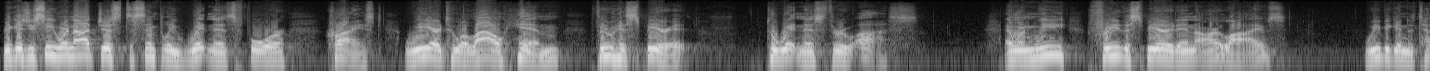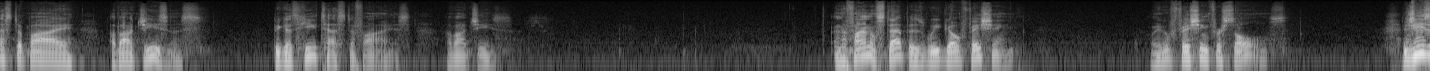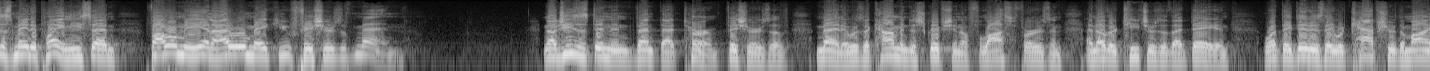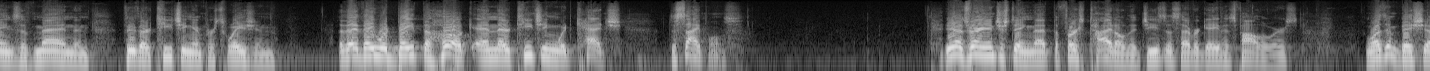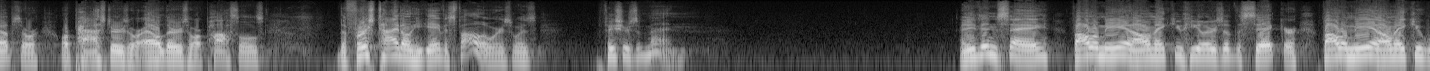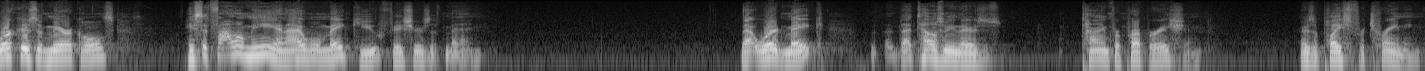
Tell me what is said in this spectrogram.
Because you see, we're not just to simply witness for Christ, we are to allow Him, through His Spirit, to witness through us. And when we free the Spirit in our lives, we begin to testify about Jesus because he testifies about Jesus. And the final step is we go fishing. We go fishing for souls. Jesus made it plain. He said, Follow me, and I will make you fishers of men. Now, Jesus didn't invent that term, fishers of men. It was a common description of philosophers and, and other teachers of that day. And what they did is they would capture the minds of men and through their teaching and persuasion. They, they would bait the hook, and their teaching would catch disciples. You know, it's very interesting that the first title that Jesus ever gave his followers wasn't bishops or, or pastors or elders or apostles. The first title he gave his followers was fishers of men. And he didn't say, Follow me and I'll make you healers of the sick, or Follow me and I'll make you workers of miracles. He said, Follow me and I will make you fishers of men. That word make, that tells me there's time for preparation. There's a place for training.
